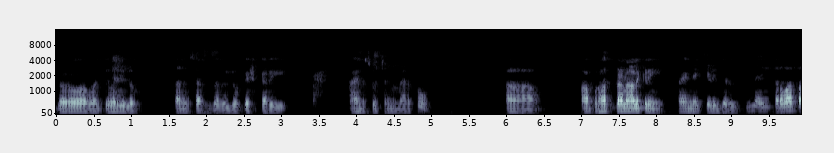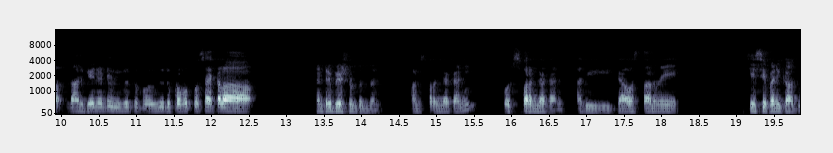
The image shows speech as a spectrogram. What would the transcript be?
గౌరవ మంత్రివర్యులు స్థానిక శాసనసభ్యులు లోకేష్ గారి ఆయన సూచనల మేరకు ఆ, బృహత్ ప్రణాళికని ఫైనలైజ్ చేయడం జరుగుతుంది. అయిన తర్వాత దానికి ఏంటంటే వివిధ వివిధ ప్రభుత్వ శాఖల కంట్రిబ్యూషన్ ఉంటుందండి ఫండ్స్ పరంగా కానీ వర్క్స్ పరంగా కానీ. అది దేవస్థానమే చేసే పని కాదు.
